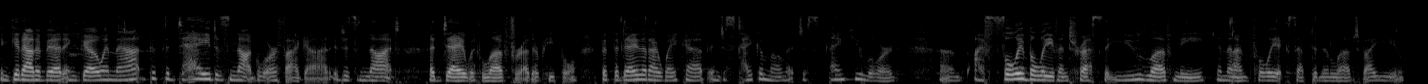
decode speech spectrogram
and get out of bed and go in that, that the day does not glorify God. It is not a day with love for other people. But the day that I wake up and just take a moment, just thank you, Lord. Um, I fully believe and trust that you love me and that I'm fully accepted and loved by you.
